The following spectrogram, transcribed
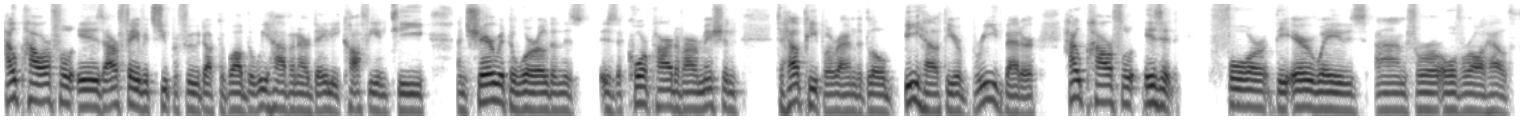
How powerful is our favorite superfood, Dr. Bob, that we have in our daily coffee and tea and share with the world and is, is a core part of our mission to help people around the globe be healthier, breathe better? How powerful is it for the airwaves and for our overall health?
